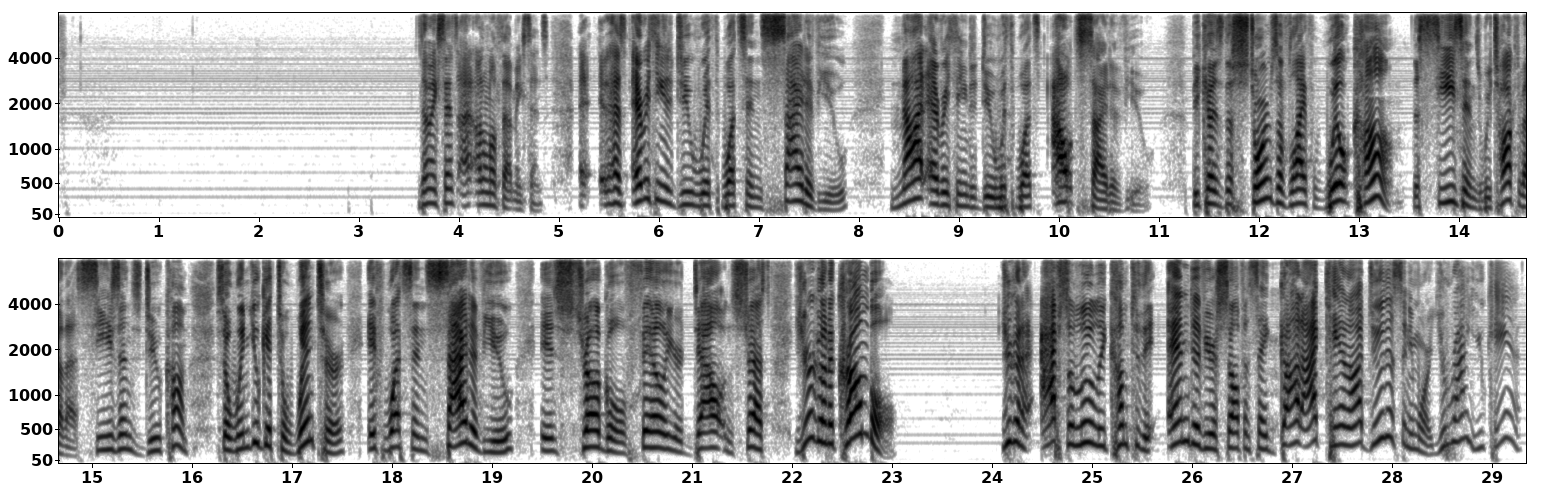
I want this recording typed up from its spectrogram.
Does that make sense? I, I don't know if that makes sense. It has everything to do with what's inside of you, not everything to do with what's outside of you. Because the storms of life will come. The seasons, we talked about that. Seasons do come. So when you get to winter, if what's inside of you is struggle, failure, doubt, and stress, you're going to crumble. You're going to absolutely come to the end of yourself and say, God, I cannot do this anymore. You're right, you can't.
